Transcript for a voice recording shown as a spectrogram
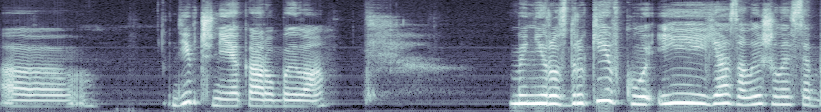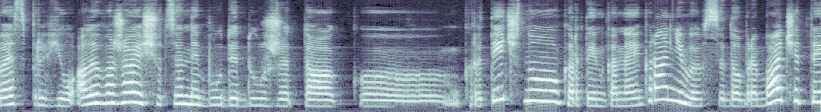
е, дівчині, яка робила мені роздруківку, і я залишилася без прев'ю. Але вважаю, що це не буде дуже так е, критично. Картинка на екрані, ви все добре бачите.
